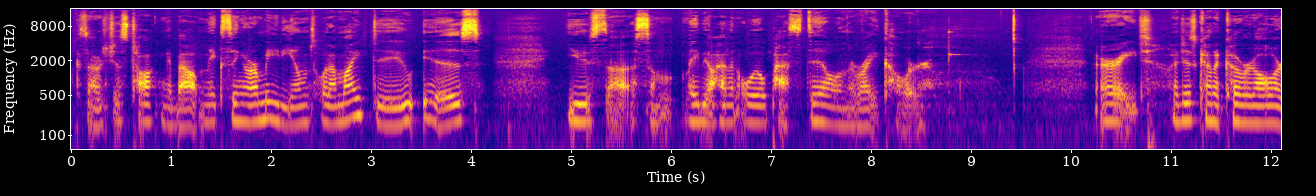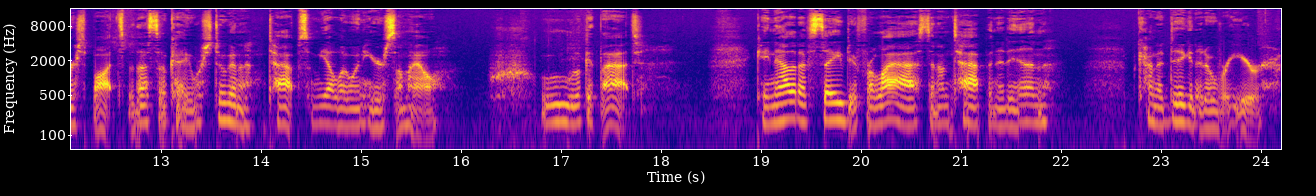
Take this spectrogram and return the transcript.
because I was just talking about mixing our mediums, what I might do is use uh, some, maybe I'll have an oil pastel in the right color. All right, I just kind of covered all our spots, but that's okay. We're still gonna tap some yellow in here somehow. Ooh, look at that. Okay, now that I've saved it for last and I'm tapping it in, I'm kind of digging it over here.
